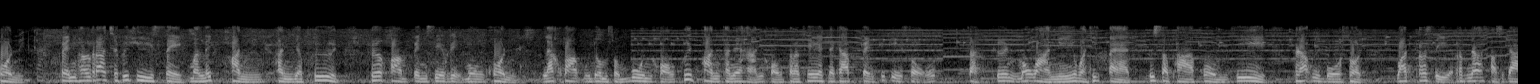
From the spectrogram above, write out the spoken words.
คล เป็นพระราชพิธีเสกเมล็ดพันธุ์ธัญพืช เพื่อความเป็นสิริมงคล และความอุดมสมบูรณ์ของพืชพันธุ์ธัญญาหารของประเทศนะครับ เป็นพิธีสงฆ์จัดขึ้นเมื่อวานนี้วันที่ 8 พฤษภาคมที่พระอุโบสถ วัดพระศรีรัตนศาสดา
